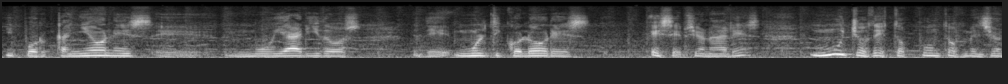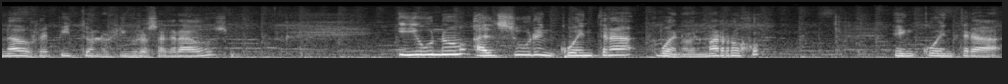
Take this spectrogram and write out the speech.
y por cañones eh, muy áridos de multicolores excepcionales. Muchos de estos puntos mencionados, repito, en los libros sagrados y uno al sur encuentra, bueno, el Mar Rojo, encuentra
